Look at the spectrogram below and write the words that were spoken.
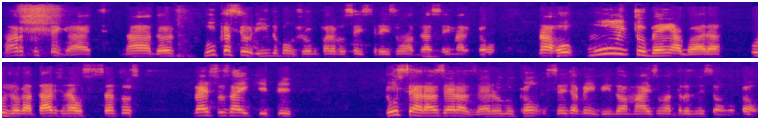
Marcos Pegatti, nadador. Lucas Seurindo, bom jogo para vocês três. Um abraço aí, Marcão. Narrou muito bem agora o jogo à tarde, né? O Santos versus a equipe do Ceará 0 a 0 Lucão, seja bem-vindo a mais uma transmissão, Lucão.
